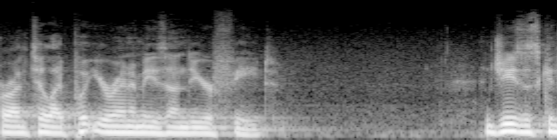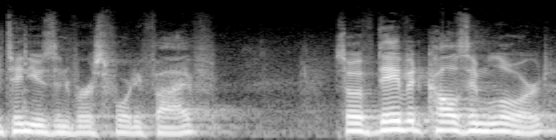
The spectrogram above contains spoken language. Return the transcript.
or until I put your enemies under your feet. And Jesus continues in verse 45. So if David calls him Lord,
